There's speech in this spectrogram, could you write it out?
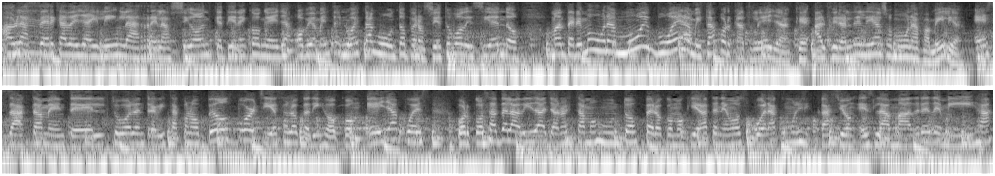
habla acerca de Yailin, la relación que tiene con ella. Obviamente no están juntos, pero sí estuvo diciendo, mantenemos una muy buena amistad por Catleya, que al final del día somos una familia. Exactamente, él tuvo la entrevista con los Billboards y eso es lo que dijo. Con ella, pues, por cosas de la vida ya no estamos juntos, pero como quiera tenemos buena comunicación. Es la madre de mi hija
